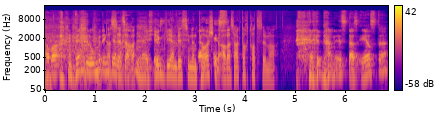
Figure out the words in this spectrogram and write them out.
aber wenn du unbedingt das den jetzt haben aber möchtest, irgendwie ein bisschen enttäuschend, aber sag doch trotzdem mal. dann ist das erste,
